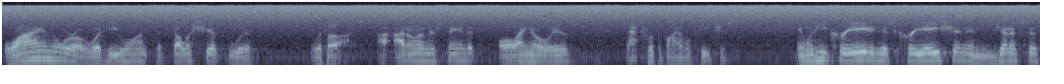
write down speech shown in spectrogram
why in the world would he want to fellowship with with us. I, I don't understand it. All I know is that's what the Bible teaches. And when he created his creation in Genesis,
